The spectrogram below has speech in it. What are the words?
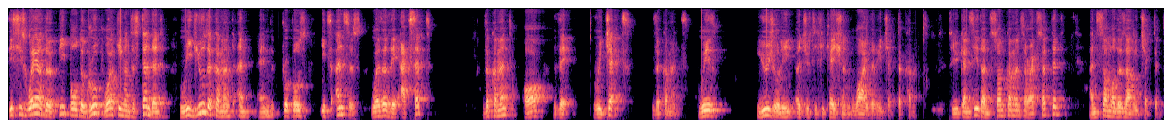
this is where the people, the group working on the standard, review the comment and, and propose its answers, whether they accept the comment or they reject the comment with usually a justification why they reject the comment. So you can see that some comments are accepted and some others are rejected.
